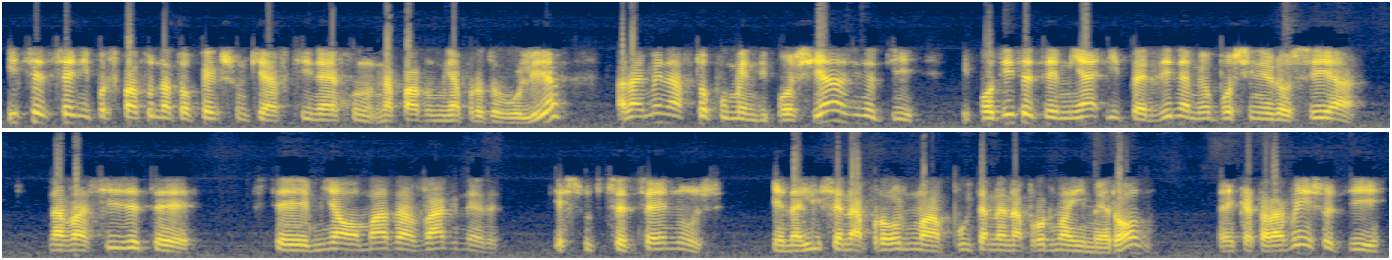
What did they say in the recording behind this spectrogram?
Οι Τσετσένοι προσπαθούν να το παίξουν και αυτοί να, έχουν, να πάρουν μια πρωτοβουλία. Αλλά εμένα αυτό που με εντυπωσιάζει είναι ότι υποτίθεται μια υπερδύναμη όπως είναι η Ρωσία να βασίζεται σε μια ομάδα Βάγνερ και στους Τσετσένους για να λύσει ένα πρόβλημα που ήταν ένα πρόβλημα ημερών. Ε, καταλαβαίνεις ότι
